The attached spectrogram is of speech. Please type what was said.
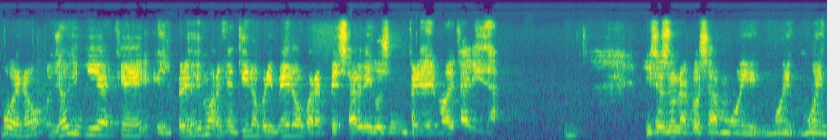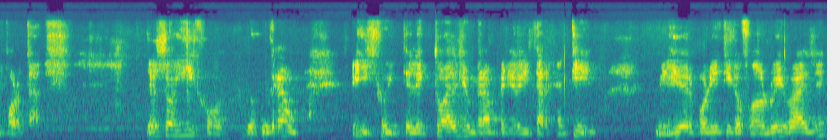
Bueno, yo diría que el periodismo argentino primero, para empezar, digo, es un periodismo de calidad. Y esa es una cosa muy, muy, muy importante. Yo soy hijo de un gran hijo intelectual de un gran periodista argentino. Mi líder político fue Luis Valle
